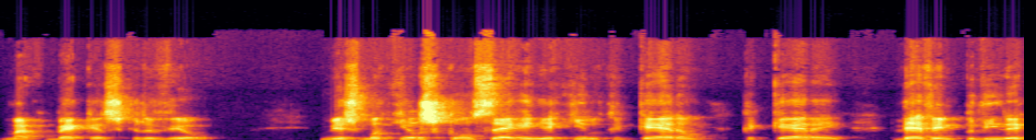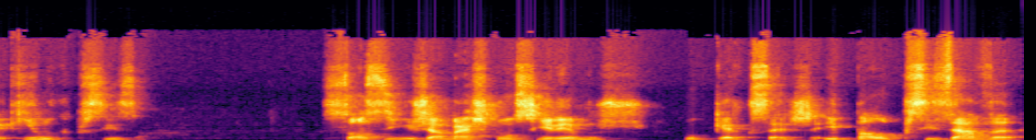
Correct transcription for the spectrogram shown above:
Mark Becker escreveu: mesmo aqueles que conseguem aquilo que querem, que querem, devem pedir aquilo que precisam. Sozinhos jamais conseguiremos o que quer que seja. E Paulo precisava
